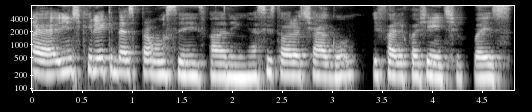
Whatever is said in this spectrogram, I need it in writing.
É, a gente queria que desse pra vocês falarem, assista a hora, Thiago, e fale com a gente, mas.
